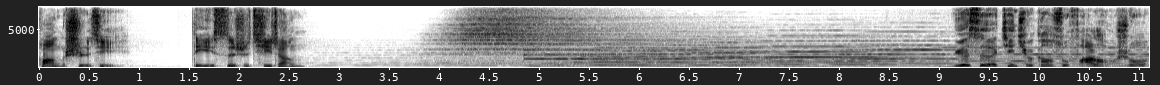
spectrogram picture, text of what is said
创世纪第四十七章。约瑟进去告诉法老说：“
